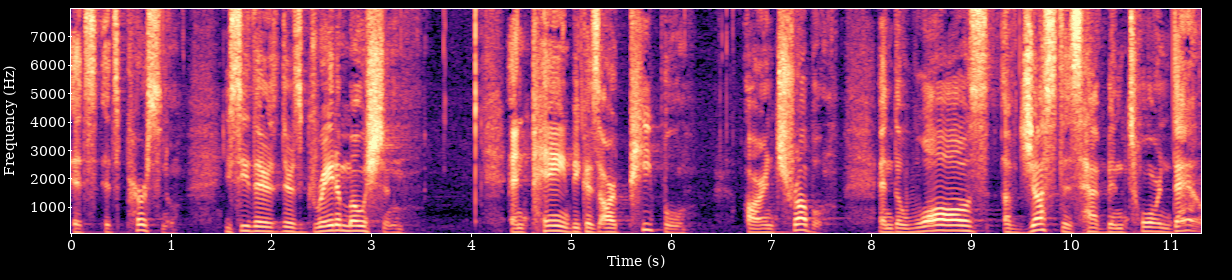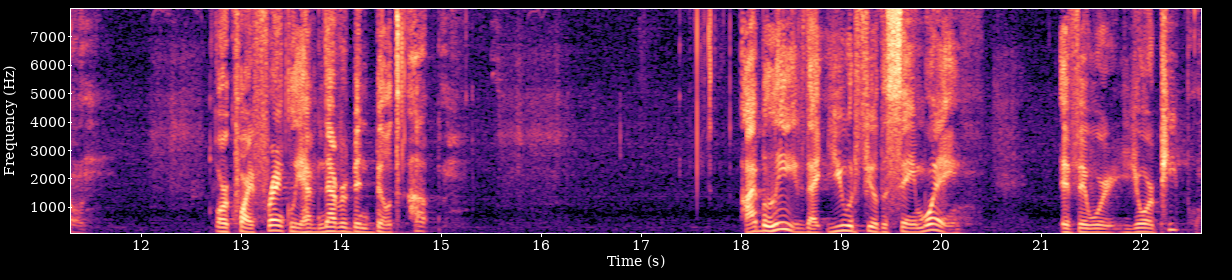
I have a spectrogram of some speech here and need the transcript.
It's, it's personal. You see, there's, there's great emotion and pain because our people are in trouble and the walls of justice have been torn down, or quite frankly, have never been built up. I believe that you would feel the same way if it were your people.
